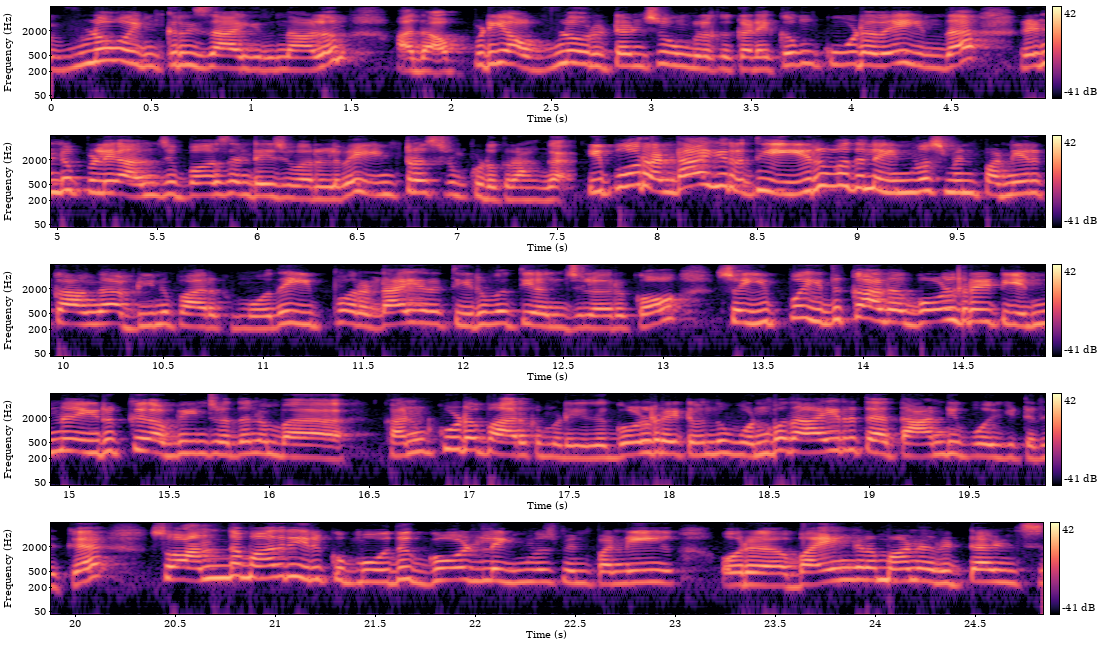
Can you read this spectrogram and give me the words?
எவ்வளோ இன்க்ரீஸ் ஆகியிருந்தாலும் அது அப்படியே அவ்வளோ ரிட்டர்ன்ஸும் உங்களுக்கு கிடைக்கும். கூடவே இந்த ரெண்டு புள்ளி அஞ்சு பர்சன்டேஜ் வரலுமே இன்ட்ரெஸ்ட்டும் கொடுக்குறாங்க. இப்போ ரெண்டாயிரத்தி இருபதுல இன்வெஸ்ட்மெண்ட் பண்ணியிருக்காங்க அப்படின்னு பார்க்கும்போது இப்போ ரெண்டாயிரத்தி இருபத்தி அஞ்சுல இருக்கோம். ஸோ இப்போ இதுக்கான கோல்டு ரேட் என்ன இருக்கு அப்படின்றத நம்ம கண் கூட பார்க்க முடியுது. கோல்டு ரேட் வந்து ஒன்பதாயிரத்தை தாண்டி போய்கிட்டு இருக்கு. ஸோ அந்த மாதிரி இருக்கும்போது கோல்டில் இன்வெஸ்ட்மெண்ட் பண்ணி ஒரு பயங்கரமான ரிட்டர்ன்ஸ்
